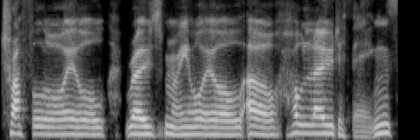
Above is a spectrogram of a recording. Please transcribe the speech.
truffle oil, rosemary oil, oh, a whole load of things.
